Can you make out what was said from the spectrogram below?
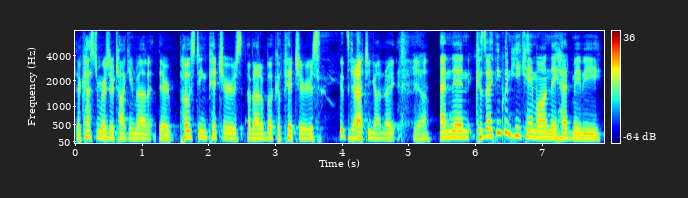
Their customers are talking about it. They're posting pictures about a book of pictures. it's yeah. catching on, right? Yeah. And then, because I think when he came on, they had maybe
